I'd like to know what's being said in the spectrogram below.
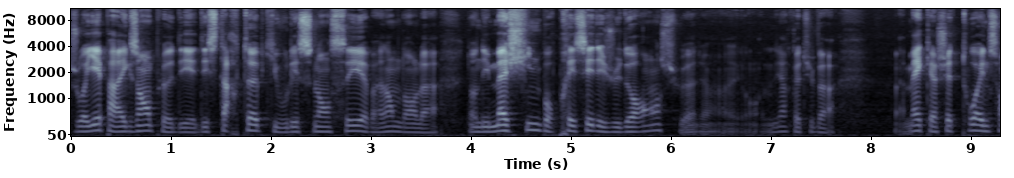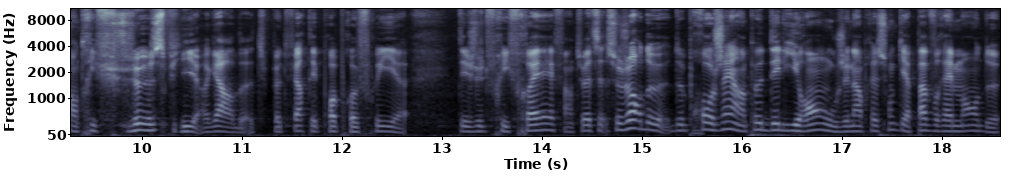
je voyais par exemple des, startups qui voulaient se lancer, par exemple, dans, des machines pour presser des jus d'orange. Tu vas dire que tu vas. Bah, mec, achète-toi une centrifugeuse, puis regarde, tu peux te faire tes propres fruits des jus de fruits frais. Tu vois, ce genre de, projet un peu délirant où j'ai l'impression qu'il n'y a pas vraiment de,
